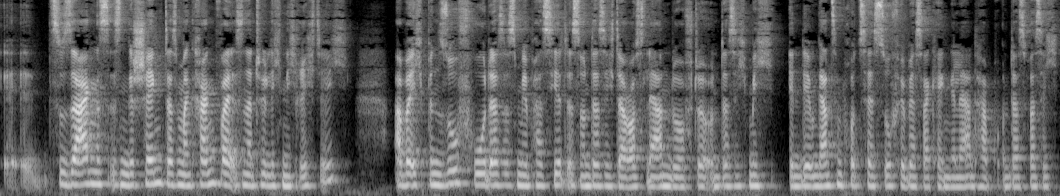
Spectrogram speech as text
äh, zu sagen, es ist ein Geschenk, dass man krank war, ist natürlich nicht richtig. Aber ich bin so froh, dass es mir passiert ist und dass ich daraus lernen durfte und dass ich mich in dem ganzen Prozess so viel besser kennengelernt habe und das, was ich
